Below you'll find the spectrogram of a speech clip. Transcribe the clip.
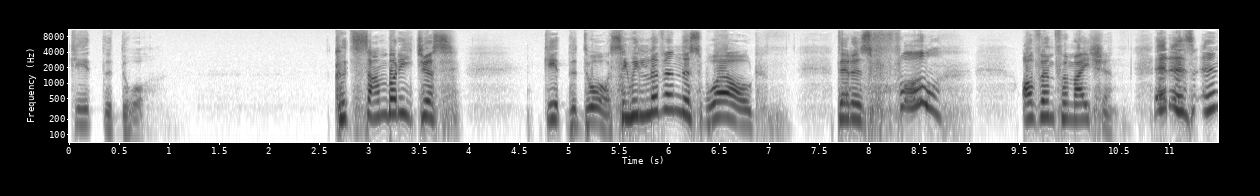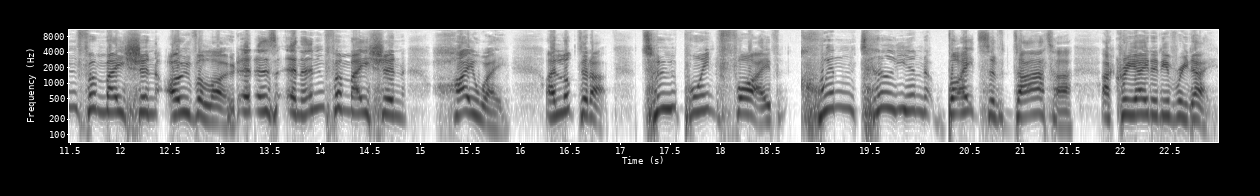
get the door? Could somebody just get the door? See, we live in this world that is full of information. It is information overload. It is an information highway. I looked it up. 2.5 quintillion bytes of data are created every day.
